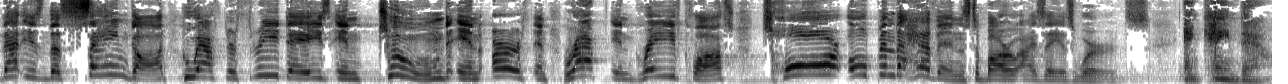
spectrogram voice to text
That is the same God who, after three days entombed in earth and wrapped in grave cloths, tore open the heavens, to borrow Isaiah's words, and came down.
